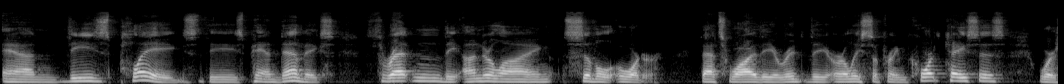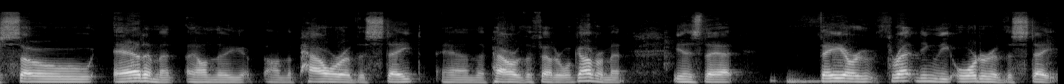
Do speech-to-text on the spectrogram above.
And these plagues, these pandemics, threaten the underlying civil order. That's why the, the early Supreme Court cases were so adamant on the, on the power of the state and the power of the federal government, is that they are threatening the order of the state.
